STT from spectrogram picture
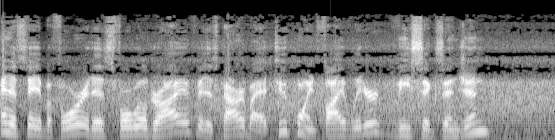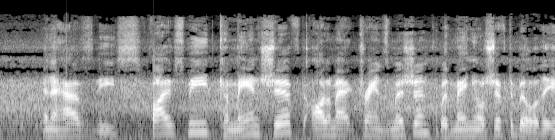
And as stated before, it is four-wheel drive. It is powered by a 2.5 liter V6 engine and it has the 5-speed command shift automatic transmission with manual shiftability.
